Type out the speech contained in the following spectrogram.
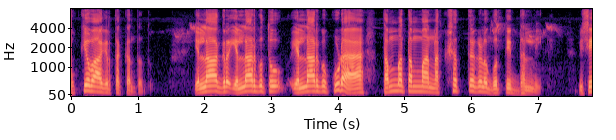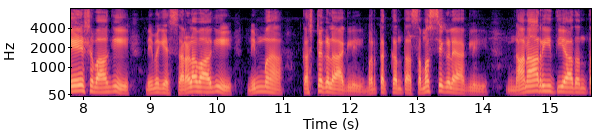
ಮುಖ್ಯವಾಗಿರ್ತಕ್ಕಂಥದ್ದು. ಎಲ್ಲ ಗ್ರ, ಎಲ್ಲರಿಗೂ ತು, ಎಲ್ಲರಿಗೂ ಕೂಡ ತಮ್ಮ ತಮ್ಮ ನಕ್ಷತ್ರಗಳು ಗೊತ್ತಿದ್ದಲ್ಲಿ ವಿಶೇಷವಾಗಿ ನಿಮಗೆ ಸರಳವಾಗಿ ನಿಮ್ಮ ಕಷ್ಟಗಳಾಗಲಿ ಬರ್ತಕ್ಕಂಥ ಸಮಸ್ಯೆಗಳೇ ಆಗಲಿ ನಾನಾ ರೀತಿಯಾದಂಥ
